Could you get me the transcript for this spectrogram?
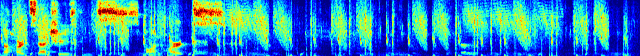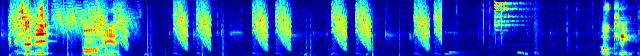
the heart statues can spawn hearts. Is that it? Oh man. Okay.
